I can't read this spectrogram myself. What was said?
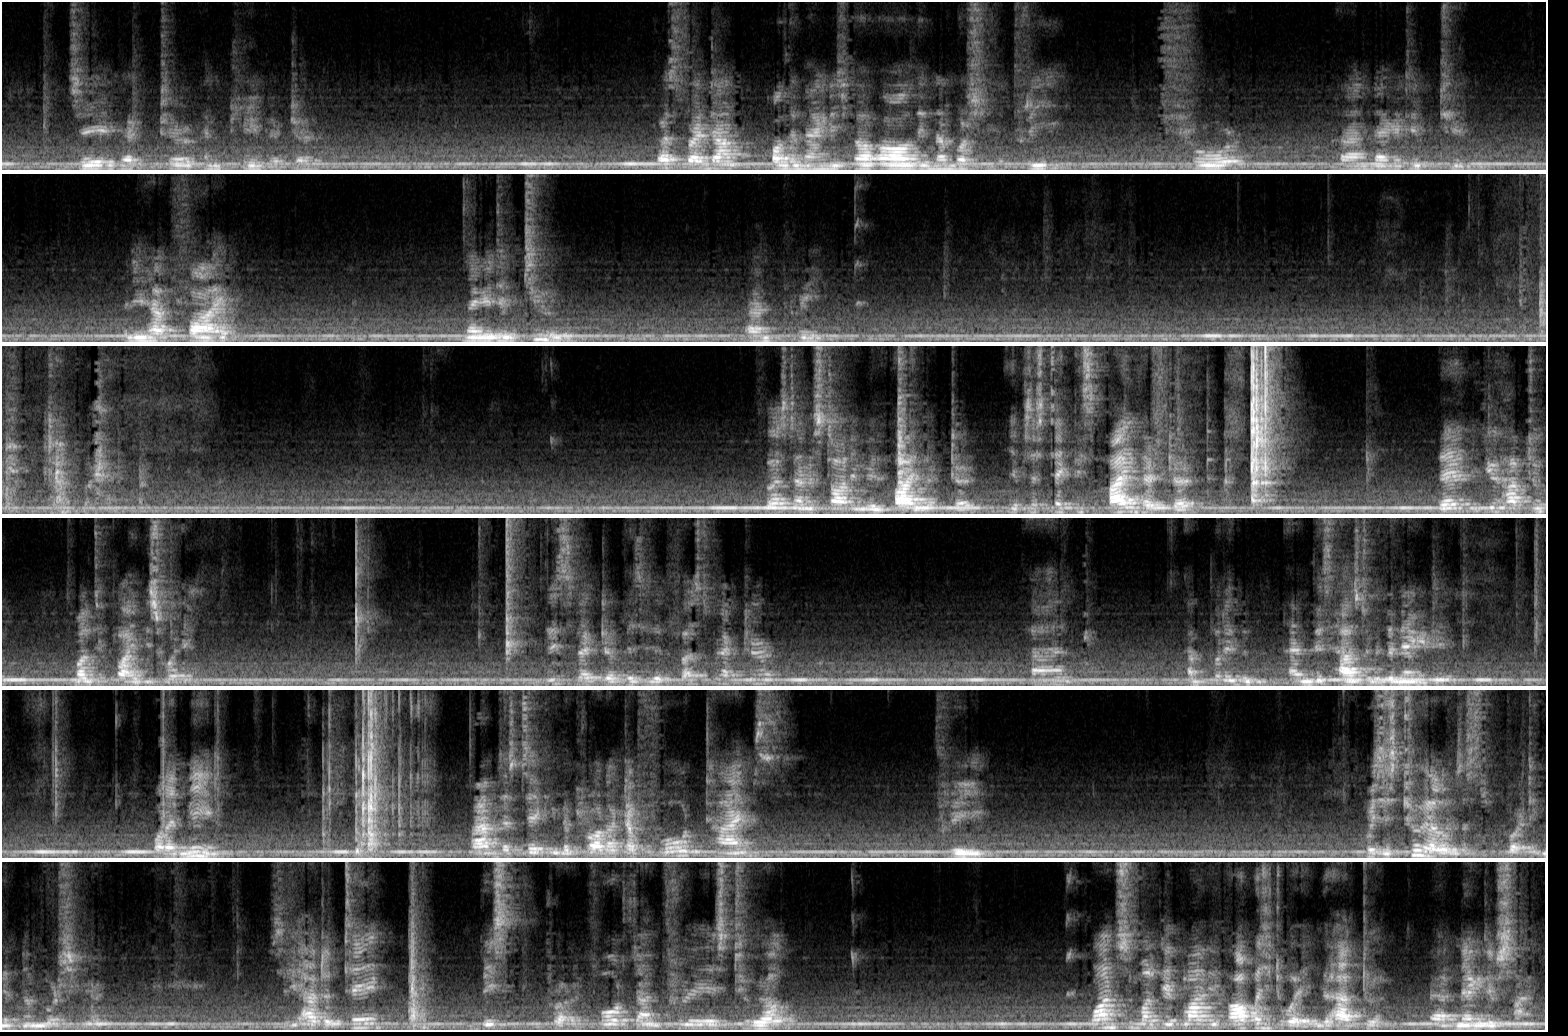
j vector and k vector. First write down all the magnitude, uh, all the numbers here. 3, 4 and negative 2. Then you have 5, negative 2 and 3. First I'm starting with i vector. If you just take this i vector, then you have to multiply this way. This vector, this is the first vector, and I'm putting the, and this has to be the negative. What I mean, I'm just taking the product of 4 times 3, which is 12, I'm just writing the numbers here. You have to take this product, 4 times 3 is 12. Once you multiply the opposite way, you have to add negative sign.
